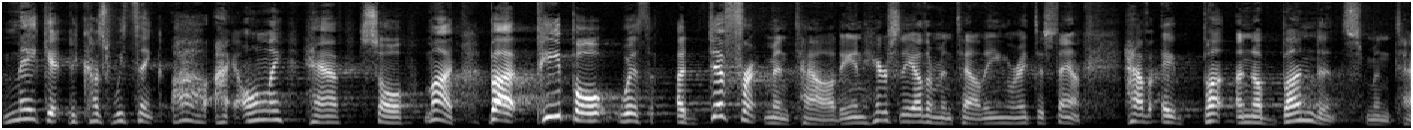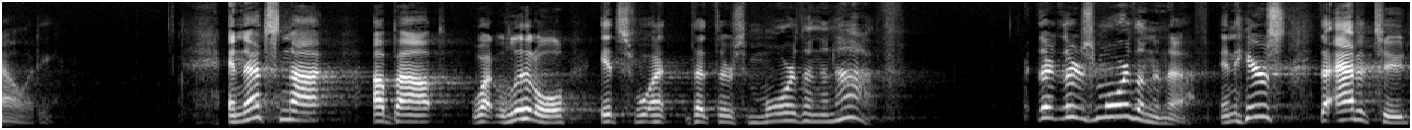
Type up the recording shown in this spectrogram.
make it? Because we think, oh, I only have so much. But people with a different mentality, and here's the other mentality, you can write this down, have a, an abundance mentality. And that's not about what little, it's what, that there's more than enough. There, there's more than enough. And here's the attitude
